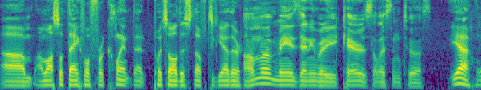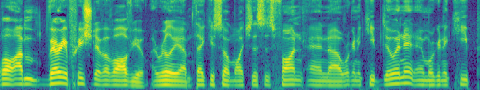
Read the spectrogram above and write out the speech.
Um, I'm also thankful for Clint that puts all this stuff together. I'm amazed anybody cares to listen to us. Yeah, well, I'm very appreciative of all of you. I really am. Thank you so much. This is fun, and uh, we're going to keep doing it, and we're going to keep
